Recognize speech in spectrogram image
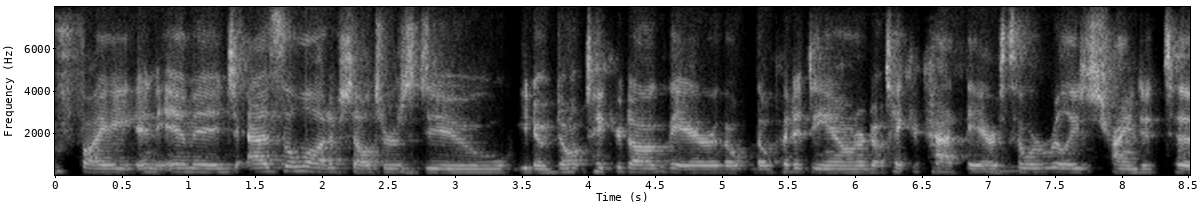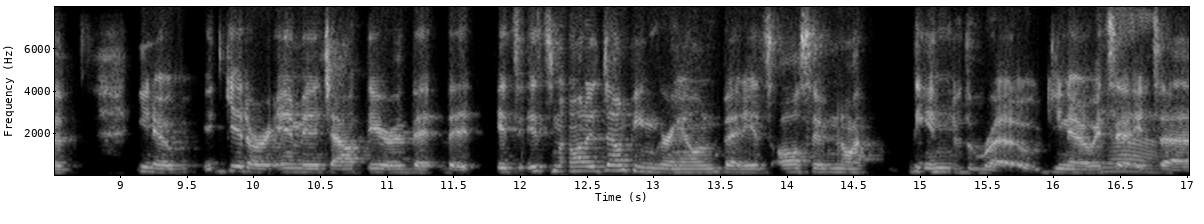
fight an image as a lot of shelters do you know don't take your dog there they'll, they'll put it down or don't take your cat there so mm-hmm. we're really just trying to, to you know get our image out there that that it's it's not a dumping ground but it's also not the end of the road you know it's yeah. a it's a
